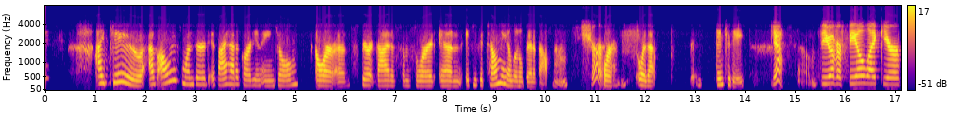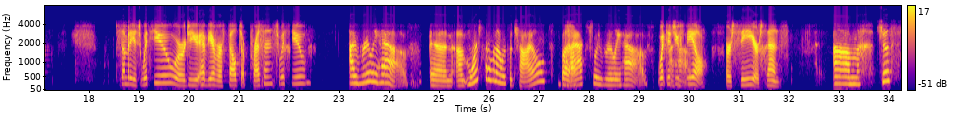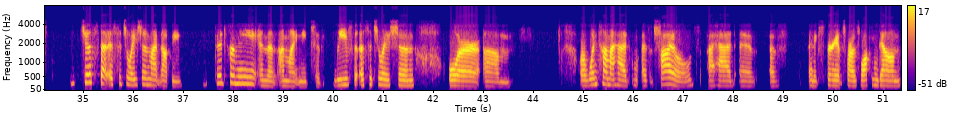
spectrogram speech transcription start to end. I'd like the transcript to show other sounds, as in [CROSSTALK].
I do. I've always wondered if I had a guardian angel or a spirit guide of some sort, and if you could tell me a little bit about them Sure. or or that entity. yeah. So, Do you ever feel like you're somebody is with you, or do you have you ever felt a presence with you? I really have, and um, more so when I was a child, but I Uh-huh. actually really have. What did I you have. feel, or see, or sense? Um, just just that a situation might not be good for me, and that I might need to leave a situation, or um, or one time I had as a child, I had a, a an experience where I was walking down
